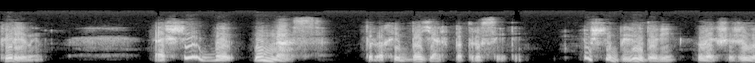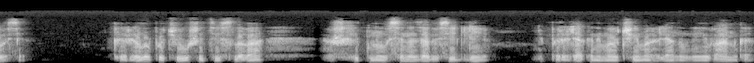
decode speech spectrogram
Кириле, а ще якби у нас трохи бояр потрусити, щоб людові легше жилося. Кирило, почувши ці слова, аж хитнувся назад у сідлі і переляканими очима глянув на Іванка.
